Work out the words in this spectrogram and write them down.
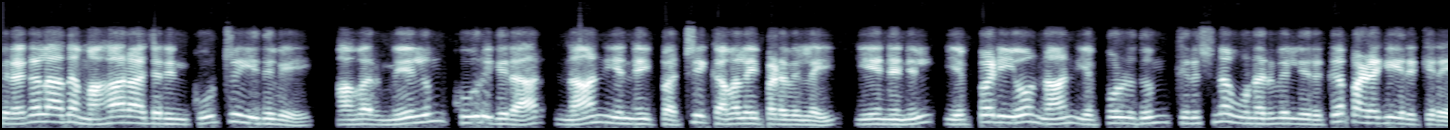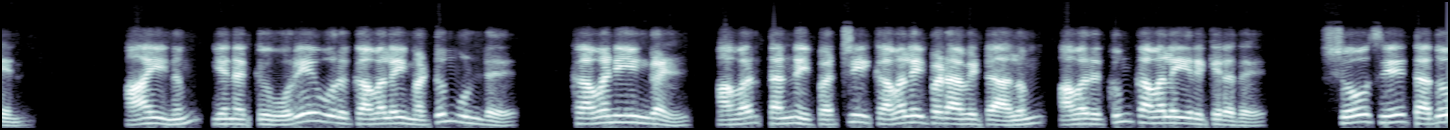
பிரகலாத மகாராஜரின் கூற்று இதுவே. அவர் மேலும் கூறுகிறார் நான் என்னை பற்றி கவலைப்படவில்லை. ஏனெனில் எப்படியோ நான் எப்பொழுதும் கிருஷ்ண உணர்வில் இருக்க பழகியிருக்கிறேன். ஆயினும் எனக்கு ஒரே ஒரு கவலை மட்டும் உண்டு. கவனியுங்கள் அவர் தன்னை பற்றி கவலைப்படாவிட்டாலும் அவருக்கும் கவலை இருக்கிறது. ஷோசே ததோ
